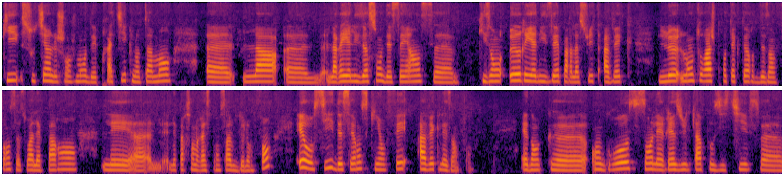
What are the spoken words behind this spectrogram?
qui soutient le changement des pratiques, notamment euh, la, euh, la, réalisation des séances qu'ils ont, eux, réalisées par la suite avec l'entourage protecteur des enfants, que ce soit les parents, euh, les, personnes responsables de l'enfant et aussi des séances qui ont fait avec les enfants. Et donc, euh, en gros, ce sont les résultats positifs euh,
